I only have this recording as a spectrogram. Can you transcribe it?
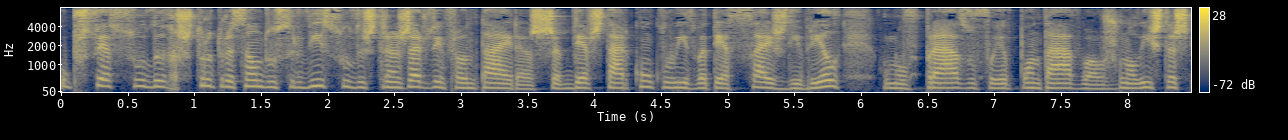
O processo de reestruturação do Serviço de Estrangeiros em Fronteiras deve estar concluído até 6 de abril. O novo prazo foi apontado aos jornalistas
